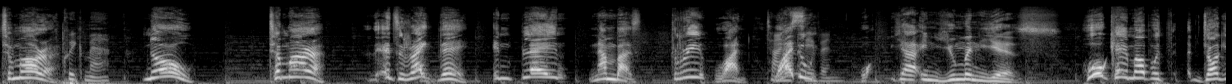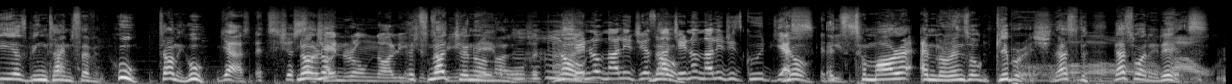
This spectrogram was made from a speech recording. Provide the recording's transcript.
Tamara. Quick math. No, Tamara, it's right there in plain numbers. Three one. Times Why do we- seven. wh- Yeah, in human years. who came up with doggy years being times seven? Who? Tell me who? Yes, it's just No, no, general knowledge. it's not general knowledge. No. General knowledge, yes. No. Our general knowledge is good. Yes, no, it it's is. Tamara and Lorenzo gibberish. That's the, that's what it is. Oh,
